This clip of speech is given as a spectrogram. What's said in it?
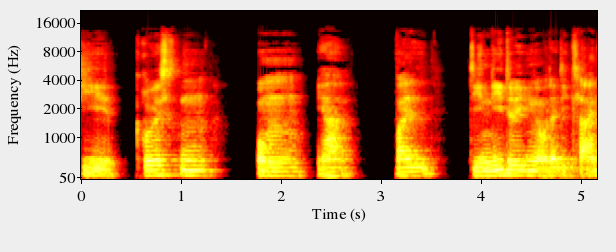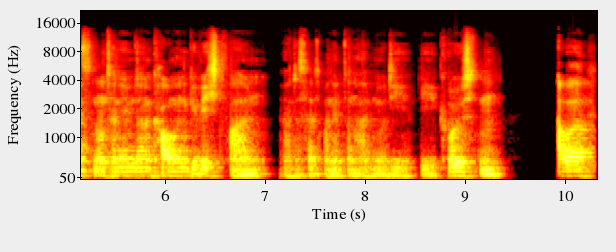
die größten, um, ja, weil die niedrigen oder die kleinsten Unternehmen dann kaum in Gewicht fallen. Ja, das heißt, man nimmt dann halt nur die, die größten. Aber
